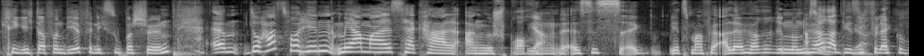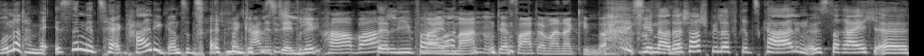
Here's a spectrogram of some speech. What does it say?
kriege ich da von dir, finde ich super schön. Ähm, du hast vorhin mehrmals Herr Karl angesprochen. Ja. Es ist äh, jetzt mal für alle Hörerinnen und so, Hörer, die sich ja. vielleicht gewundert haben, wer ist denn jetzt Herr Karl die ganze Zeit? Herr Karl ist der? Liebhaber, Der Liebhaber. mein Mann und der Vater meiner Kinder. Genau, der Schauspieler Fritz Karl in Österreich, äh,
